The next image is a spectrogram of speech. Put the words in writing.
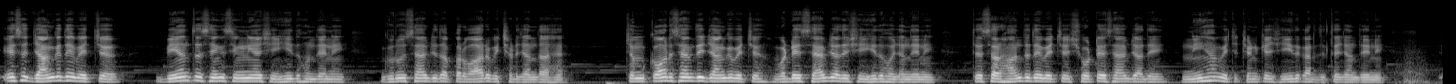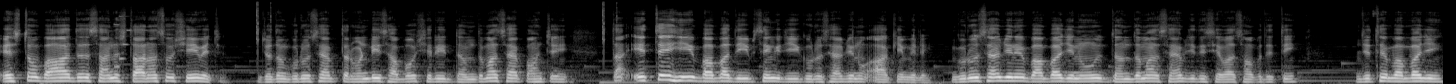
ਇਸ ਜੰਗ ਦੇ ਵਿੱਚ ਬੇਅੰਤ ਸਿੰਘ ਸਿੰਘਣੀਆਂ ਸ਼ਹੀਦ ਹੁੰਦੇ ਨੇ। ਗੁਰੂ ਸਾਹਿਬ ਜੀ ਦਾ ਪਰਿਵਾਰ ਵਿਛੜ ਜਾਂਦਾ ਹੈ। ਚਮਕੌਰ ਸਾਹਿਬ ਦੀ ਜੰਗ ਵਿੱਚ ਵੱਡੇ ਸਾਹਿਬਜ਼ਾਦੇ ਸ਼ਹੀਦ ਹੋ ਜਾਂਦੇ ਨੇ ਤੇ ਸਰਹੰਦ ਦੇ ਵਿੱਚ ਛੋਟੇ ਸਾਹਿਬਜ਼ਾਦੇ ਨੀਹਾਂ ਵਿੱਚ ਚਿਣ ਕੇ ਸ਼ਹੀਦ ਕਰ ਦਿੱਤੇ ਜਾਂਦੇ ਨੇ। ਇਸ ਤੋਂ ਬਾਅਦ ਸਨ 1706 ਵਿੱਚ, ਜਦੋਂ ਗੁਰੂ ਸਾਹਿਬ ਤਰਵੰਡੀ ਸਾਬੋ ਸ੍ਰੀ ਦਮਦਮਾ ਸਾਹਿਬ ਪਹੁੰਚੇ, ਤਾਂ ਇੱਥੇ ਹੀ ਬਾਬਾ ਦੀਪ ਸਿੰਘ ਜੀ ਗੁਰੂ ਸਾਹਿਬ ਜੀ ਨੂੰ ਆ ਕੇ ਮਿਲੇ। ਗੁਰੂ ਸਾਹਿਬ ਜੀ ਨੇ ਬਾਬਾ ਜੀ ਨੂੰ ਦਮਦਮਾ ਸਾਹਿਬ ਜੀ ਦੀ ਸੇਵਾ ਸੌਂਪ ਦਿੱਤੀ, ਜਿੱਥੇ ਬਾਬਾ ਜੀ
